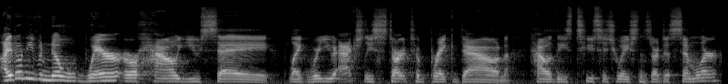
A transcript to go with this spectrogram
I don't even know where or how you say like where you actually start to break down how these two situations are dissimilar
